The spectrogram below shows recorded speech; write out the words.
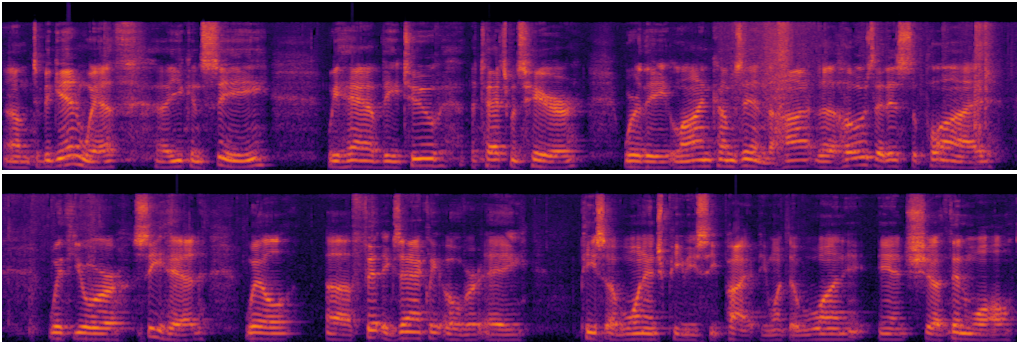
Um, to begin with, uh, you can see we have the two attachments here where the line comes in. The, the hose that is supplied with your C-Head will uh, fit exactly over a piece of one inch PVC pipe. You want the one inch uh, thin wall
